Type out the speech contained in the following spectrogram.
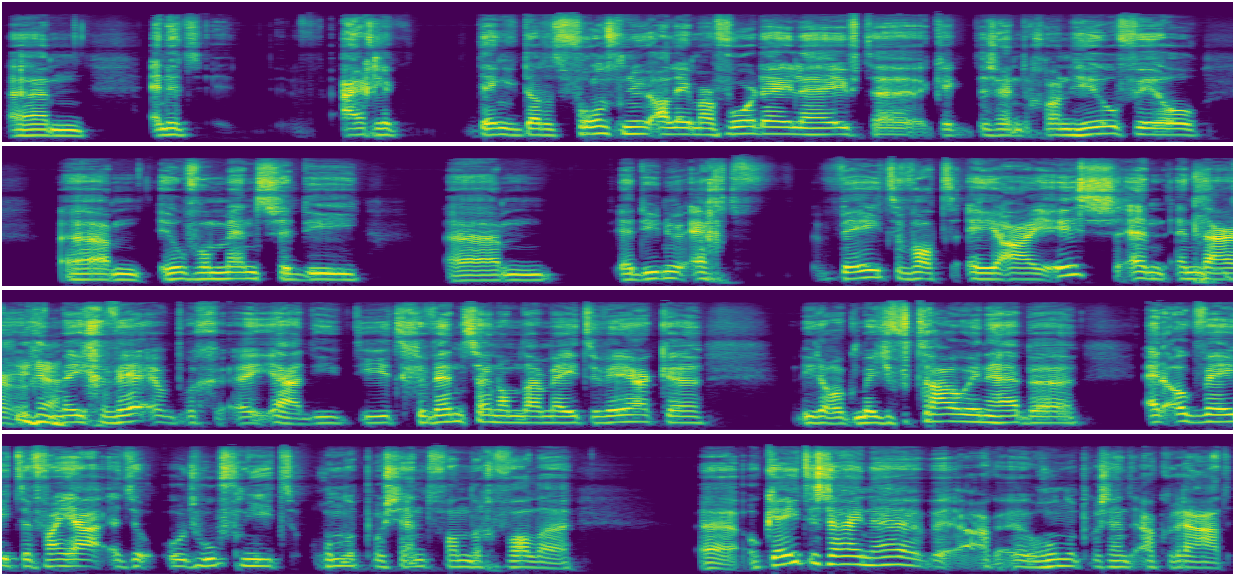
Um, en het, eigenlijk denk ik dat het voor ons nu alleen maar voordelen heeft. Hè. Kijk, er zijn er gewoon heel veel, um, heel veel mensen die, ja, die nu echt weten wat AI is en, en daar ja. ja, die, die het gewend zijn om daarmee te werken die er ook een beetje vertrouwen in hebben. En ook weten van ja, het, het hoeft niet 100% van de gevallen uh, oké te zijn. Hè? 100% accuraat.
